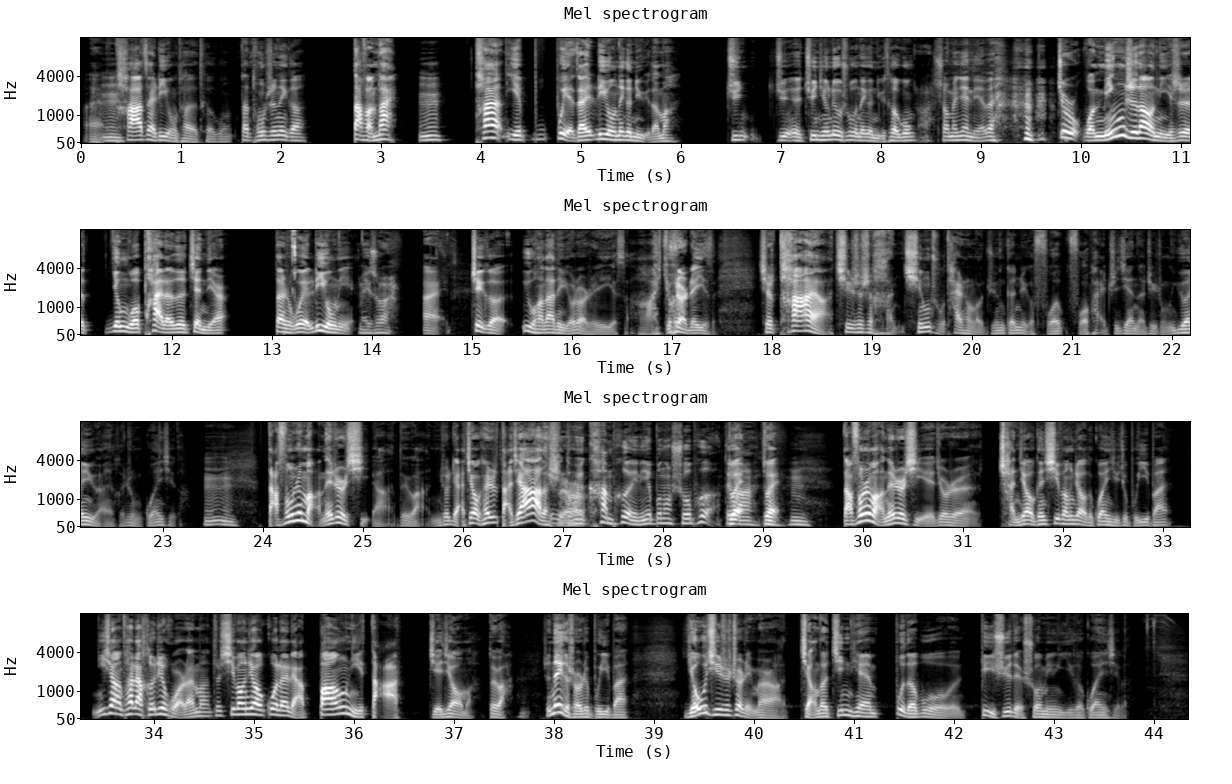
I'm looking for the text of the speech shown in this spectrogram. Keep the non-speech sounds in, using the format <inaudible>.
哎，嗯他在利用他的特工，但同时那个大反派嗯他也不不也在利用那个女的吗？军军呃军情六处那个女特工，啊，双面间谍呗，<laughs> 就是我明知道你是英国派来的间谍，但是我也利用你。没错。哎，这个玉皇大帝有点这意思啊，有点这意思。其实他呀，其实是很清楚太上老君跟这个佛佛派之间的这种渊源和这种关系的。嗯嗯，打封神榜那阵儿起啊，对吧？你说俩教开始打架的时候看破你也不能说破，对吧？对，嗯打封神榜那阵儿起，就是阐教跟西方教的关系就不一般。你想他俩合起伙来吗？这西方教过来俩帮你打截教嘛，对吧？就那个时候就不一般。尤其是这里面啊，讲到今天，不得不必须得说明一个关系了，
